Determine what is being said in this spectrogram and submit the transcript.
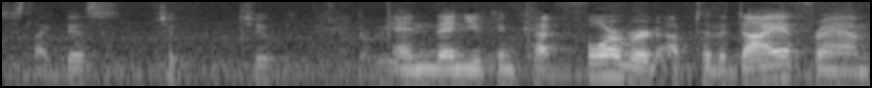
just like this, chook, chook. And then you can cut forward up to the diaphragm.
